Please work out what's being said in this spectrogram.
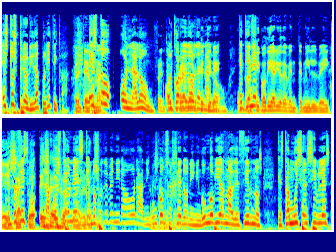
Esto es prioridad política. Frente Esto una, o el Nalón, o el corredor, del que Nalón. Tiene que un tiene tráfico diario de 20.000 vehículos. Entonces, Exacto, la es cuestión la es, que no puede venir ahora ningún Esa consejero ni ningún gobierno a decirnos que están muy sensibles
